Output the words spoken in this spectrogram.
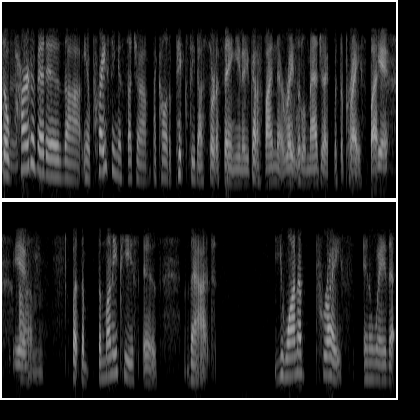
So Mhm. part of it is, uh, you know, pricing is such a, I call it a pixie dust sort of thing. You know, you've got to find that right little magic with the price. But yes, yes. um, but the the money piece is that you want to price in a way that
